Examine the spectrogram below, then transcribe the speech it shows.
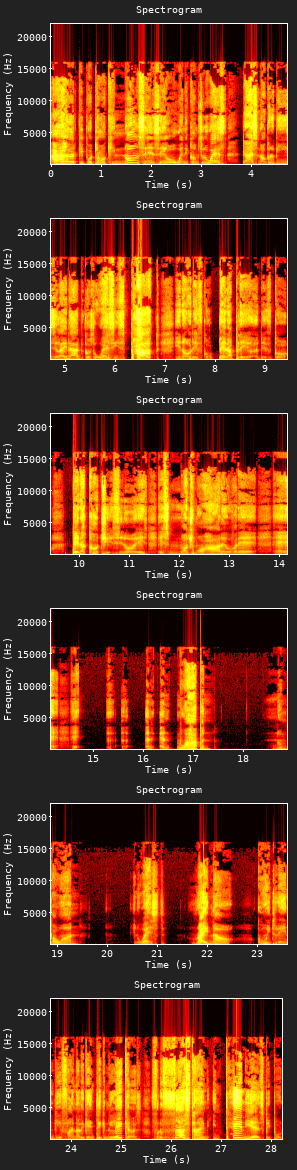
I heard people talking nonsense, saying, oh, when it comes to the West, that's not going to be easy like that because the West is packed. You know, they've got better players, they've got better coaches. You know, it's, it's much more harder over there. And, and, and what happened? Number one in West, right now, going to the NBA final again, taking the Lakers for the first time in 10 years, people.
